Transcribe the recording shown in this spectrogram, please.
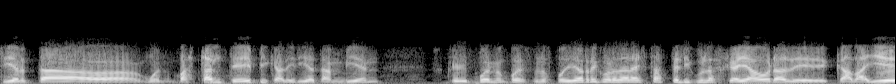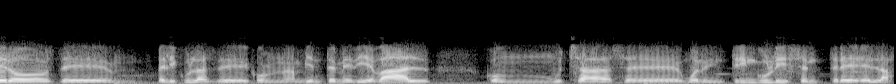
cierta, bueno, bastante épica diría también, que bueno, pues nos podría recordar a estas películas que hay ahora de caballeros, de películas de con ambiente medieval, con muchas, eh, bueno, intríngulis entre las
